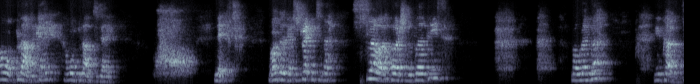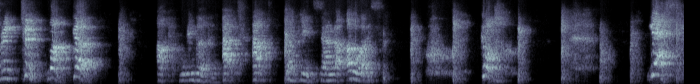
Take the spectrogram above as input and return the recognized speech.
I want blood, okay? I want blood today. Lift. I'm going to go straight into the slower version of burpees. Roll over. You go. Three, two, one, go. Up, walking burpee. Out, out, jump in, stand up. Otherwise, come on. Yes!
